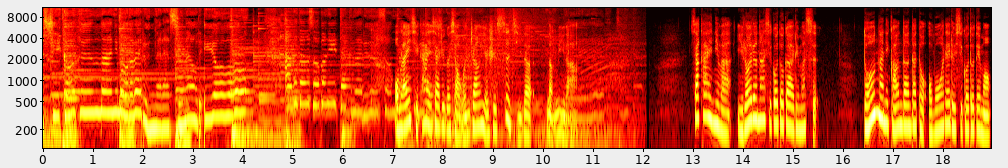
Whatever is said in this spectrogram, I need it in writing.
もし5分前に戻れるなら素直でいよう我们来一起看一下这个小文章，也是四级的能力的啊。社会にはいろいろな仕事があります。どんなに簡単だと思われる仕事でも、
